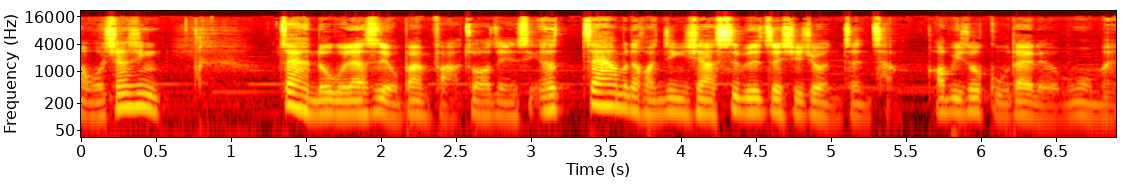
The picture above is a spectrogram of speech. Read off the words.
好，我相信在很多国家是有办法做到这件事情，而在他们的环境下，是不是这些就很正常？好比说古代的我们。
